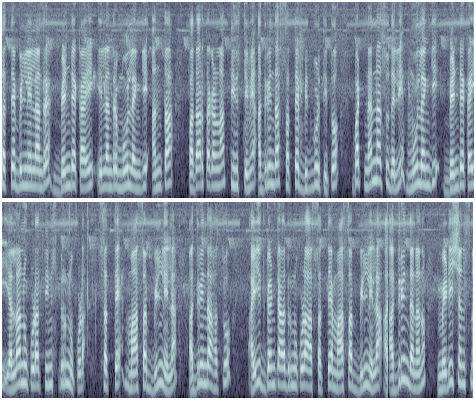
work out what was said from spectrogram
ಸತ್ತೆ ಬೀಳಲಿಲ್ಲ ಅಂದರೆ ಬೆಂಡೆಕಾಯಿ ಇಲ್ಲಾಂದರೆ ಮೂಲಂಗಿ ಅಂಥ ಪದಾರ್ಥಗಳನ್ನ ತಿನ್ನಿಸ್ತೀವಿ ಅದರಿಂದ ಸತ್ತೆ ಬಿದ್ದುಬಿಡ್ತಿತ್ತು ಬಟ್ ನನ್ನ ಹಸುದಲ್ಲಿ ಮೂಲಂಗಿ, ಬೆಂಡೆಕಾಯಿ ಎಲ್ಲನೂ ಕೂಡ ತಿನ್ನಿಸಿದ್ರೂ ಕೂಡ ಸತ್ತೆ ಮಾಸ ಬೀಳಲಿಲ್ಲ. ಅದರಿಂದ ಹಸು ಐದು ಗಂಟೆ ಆದ್ರೂ ಕೂಡ ಆ ಸತ್ಯ ಮಾಸ ಬೀಳಲಿಲ್ಲ. ಅದರಿಂದ ನಾನು ಮೆಡಿಷನ್ಸ್ನ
